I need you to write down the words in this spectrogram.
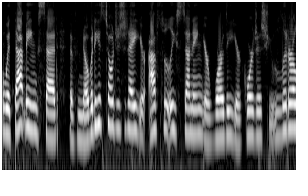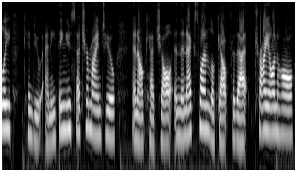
And with that being said, if nobody has told you today, you're absolutely stunning, you're worthy, you're gorgeous, you literally can do anything you set your mind to. And I'll catch y'all in the next one. Look out for that try on haul.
